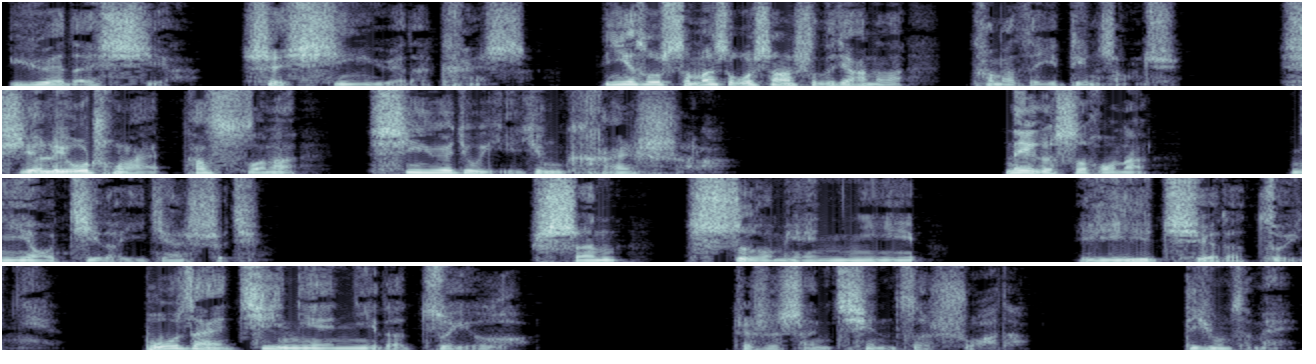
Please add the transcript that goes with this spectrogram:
约的血，是新约的开始。”耶稣什么时候上十字架的呢？他把自己钉上去。血流出来，他死了，新约就已经开始了。那个时候呢，你要记得一件事情：神赦免你一切的罪孽，不再纪念你的罪恶。这是神亲自说的，弟兄姊妹，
